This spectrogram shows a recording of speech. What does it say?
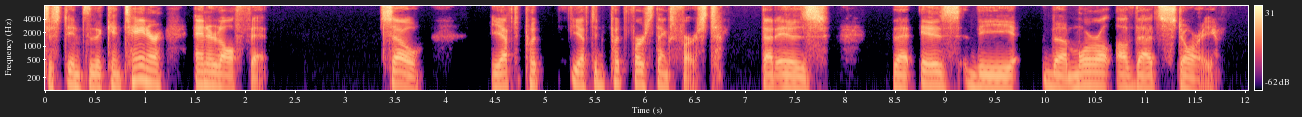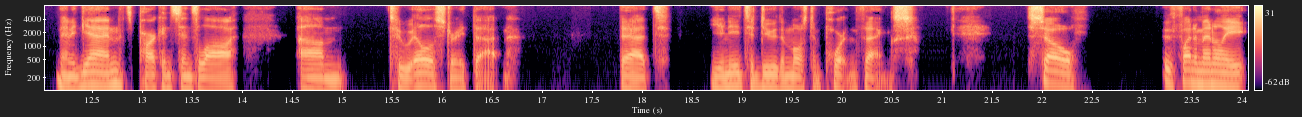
just into the container, and it all fit. So you have to put you have to put first things first. That is that is the the moral of that story. And again, it's Parkinson's law um, to illustrate that that you need to do the most important things. So, fundamentally,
